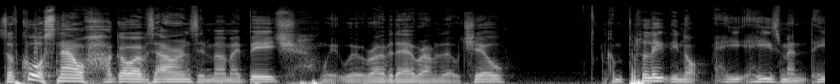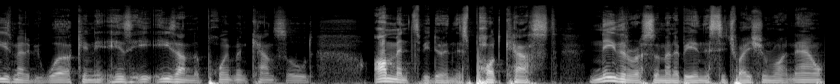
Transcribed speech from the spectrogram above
So of course now I go over to Aaron's in Mermaid Beach. We, we're over there. We're having a little chill. Completely not. He he's meant he's meant to be working. His he, he's had an appointment cancelled. I'm meant to be doing this podcast Neither of us are meant to be in this situation right now,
